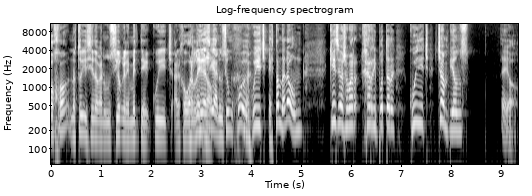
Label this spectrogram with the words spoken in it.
Ojo, no estoy diciendo que anunció que le mete Quidditch al Hogwarts Legacy, No. anunció un juego de Quidditch standalone que se va a llamar Harry Potter Quidditch Champions. Medio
